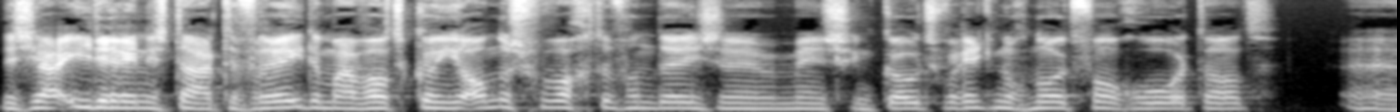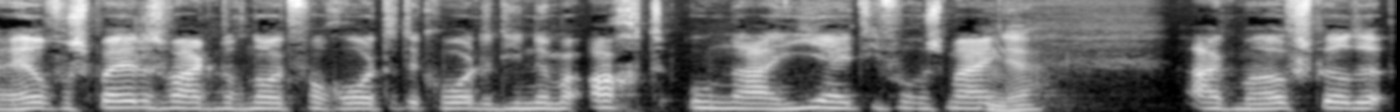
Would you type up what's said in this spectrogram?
Dus ja, iedereen is daar tevreden. Maar wat kun je anders verwachten van deze mensen? Een coach waar ik nog nooit van gehoord had. Eh, heel veel spelers waar ik nog nooit van gehoord had. Ik hoorde die nummer 8, Unai heet die volgens mij, Ja. uit mijn hoofd. Speelde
